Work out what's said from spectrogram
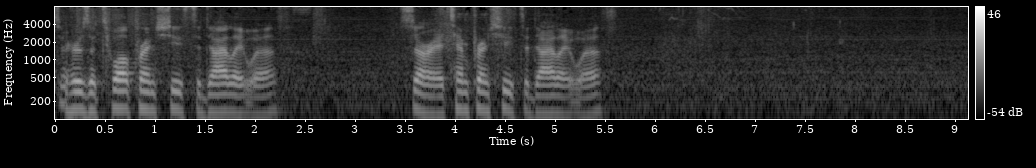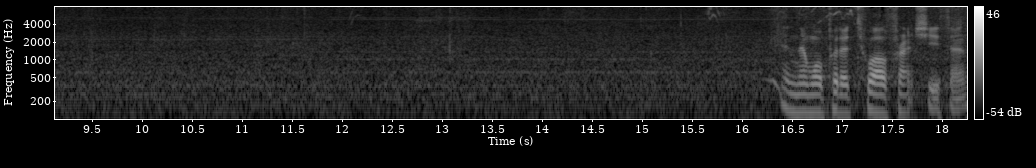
So here's a 12 French sheath to dilate with. Sorry, a 10 French sheath to dilate with. And then we'll put a 12 French sheath in.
